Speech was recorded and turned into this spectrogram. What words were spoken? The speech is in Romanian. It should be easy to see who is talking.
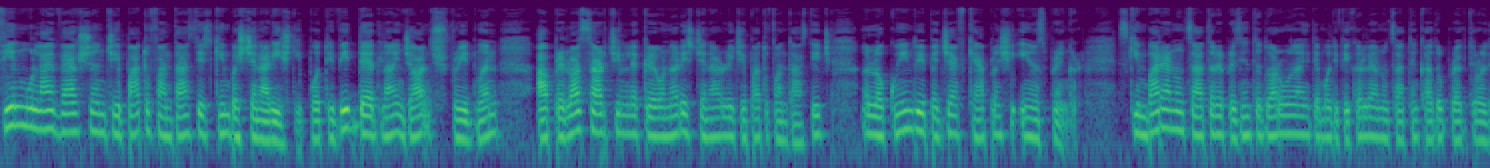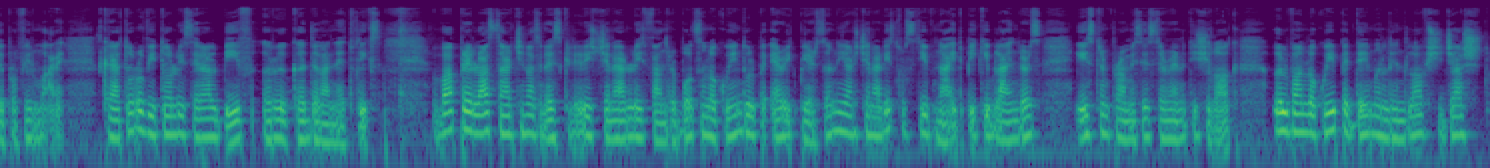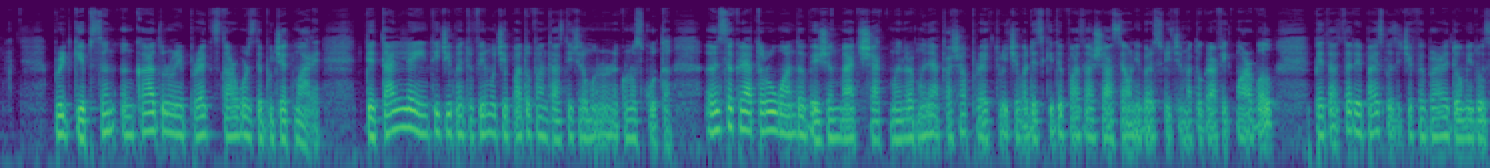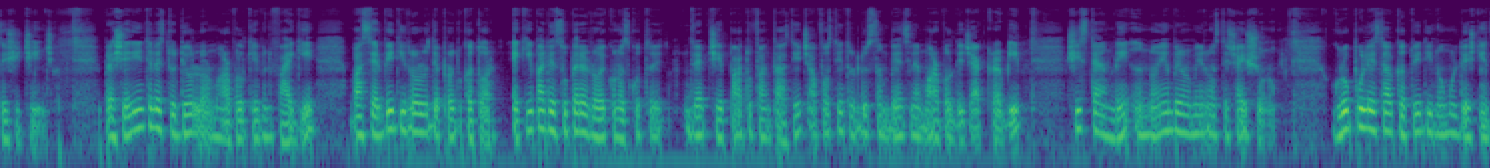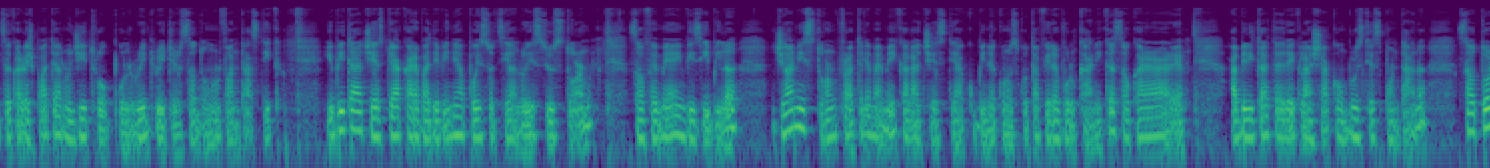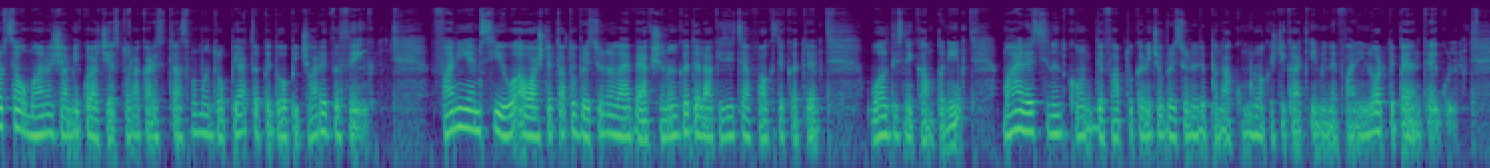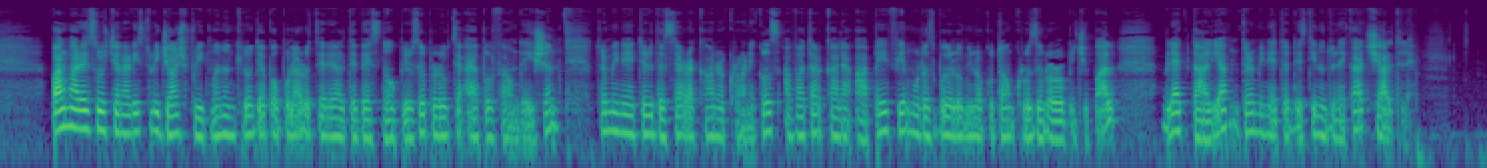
Speaker 1: Filmul live-action Cei patru fantastici schimbă scenariștii. Potrivit Deadline, George Friedman a preluat sarcinile creionării scenariului Cei patru fantastici, înlocuindu-i pe Jeff Kaplan și Ian Springer. Schimbarea anunțată reprezintă doar una dintre modificările anunțate în cadrul proiectelor de profilmare. Creatorul viitorului serial Beef, Râcă, de la Netflix, va prelua sarcina rescrierii scenariului Thunderbolts, înlocuindu-l pe Eric Pearson, iar scenaristul Steve Knight, Peaky Blinders, Eastern Promises, Serenity și Locke, îl va înlocui pe Damon Lindelof și Josh Britt Gibson în cadrul unui proiect Star Wars de buget mare. Detaliile intrigii pentru filmul Cei patru fantastici rămân necunoscută, însă creatorul WandaVision, Matt Shackman, rămâne atașat proiectului ce va deschide faza 6 a universului cinematografic Marvel pe data de 14 februarie 2025. Președintele studiourilor Marvel, Kevin Feige, va servi din rolul de producător. Echipa de supereroi cunoscută drept Cei patru fantastici a fost introdusă în benzile Marvel de Jack Kirby și Stan Lee în noiembrie 1961. Grupul este alcătuit din omul de știință care își poate alungi trupul, Reed Richards sau Domnul Fantastic, iubita acestuia care va deveni apoi soția lui Sue Storm sau femeia invizibilă, Johnny Storm, fratele mai mic al acesteia cu binecunoscuta fire vulcanică sau care are abilitatea de a declanșa combustie spontană, sau torța umană și amicul acestora care se transformă într-o piatră pe două picioare, The Thing. Fanii MCU au așteptat o versiune live action încă de la achiziția Fox de către Walt Disney Company, mai ales ținând cont de faptul că nicio versiune de până acum nu a câștigat inimile fanilor de pe întregul. Palmaresul scenaristului Josh Friedman include popularul serial TV Snowpiercer, producția Apple Foundation, Terminator The Sarah Connor Chronicles, Avatar Calea Apei, filmul Războiul Lumilor cu Tom Cruise în rolul principal, Black Dahlia, Terminator Destin Îndunecat și altele.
